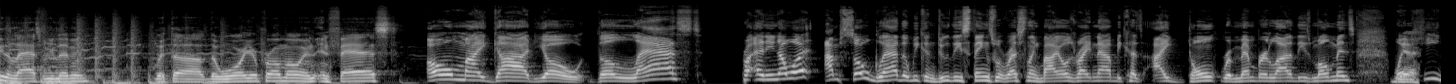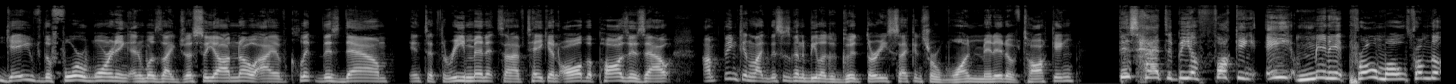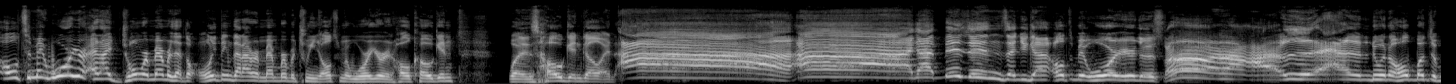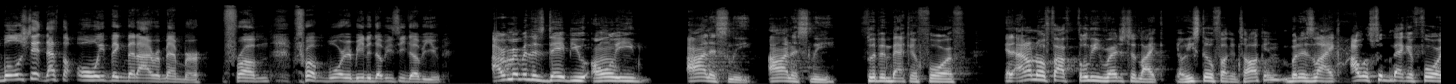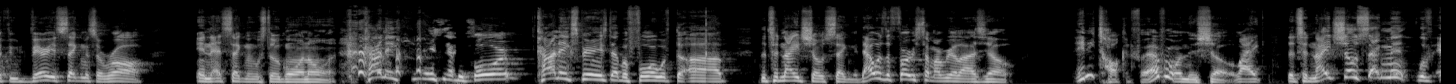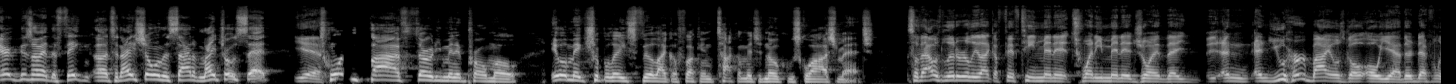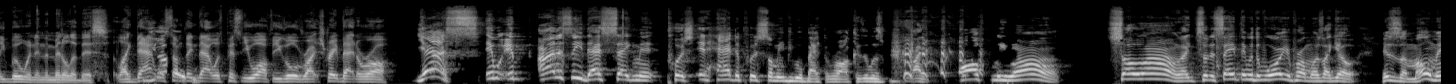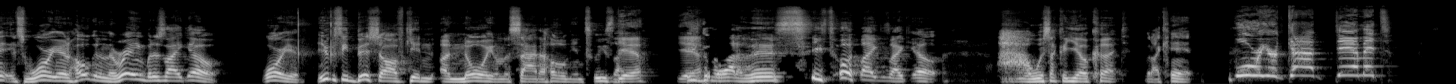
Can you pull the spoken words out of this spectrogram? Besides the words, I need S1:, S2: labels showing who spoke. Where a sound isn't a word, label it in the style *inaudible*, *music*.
S1: See the last reliving with uh, the Warrior promo and, and Fast?
S2: Oh my god, yo, the last and you know what? I'm so glad that we can do these things with wrestling bios right now because I don't remember a lot of these moments. When yeah. he gave the forewarning and was like, just so y'all know, I have clipped this down into three minutes and I've taken all the pauses out. I'm thinking like this is going to be like a good 30 seconds or one minute of talking. This had to be a fucking eight minute promo from the Ultimate Warrior. And I don't remember that. The only thing that I remember between Ultimate Warrior and Hulk Hogan was Hogan going, ah, ah, I got visions. And you got Ultimate Warrior just ah, doing a whole bunch of bullshit. That's the only thing that I remember from, from Warrior being the WCW.
S1: I remember this debut only, honestly, honestly, flipping back and forth. And I don't know if I fully registered, like, yo, he's still fucking talking, but it's like I was flipping back and forth through various segments of Raw and that segment was still going on. Kind of *laughs* experienced that before. Kind of experienced that before with the uh the Tonight Show segment. That was the first time I realized, yo, they be talking forever on this show. Like the Tonight Show segment with Eric Bischoff had the fake uh, Tonight Show on the side of Nitro set.
S2: Yeah.
S1: 25, 30 minute promo. It would make Triple H feel like a fucking Taka Michinoku squash match
S2: so that was literally like a 15 minute 20 minute joint that and and you heard bios go oh yeah they're definitely booing in the middle of this. Like that Yo. was something that was pissing you off you go right straight back to raw.
S1: Yes. It, it honestly that segment pushed it had to push so many people back to raw because it was like *laughs* awfully long. So long. Like so the same thing with the warrior promo. It's like yo this is a moment. It's warrior and hogan in the ring but it's like yo warrior you can see bischoff getting annoyed on the side of hogan too. He's like
S2: yeah yeah.
S1: He's doing a lot of this. *laughs* He's doing like he's like yo Ah, I wish I could yell cut, but I can't.
S2: Warrior, god damn it!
